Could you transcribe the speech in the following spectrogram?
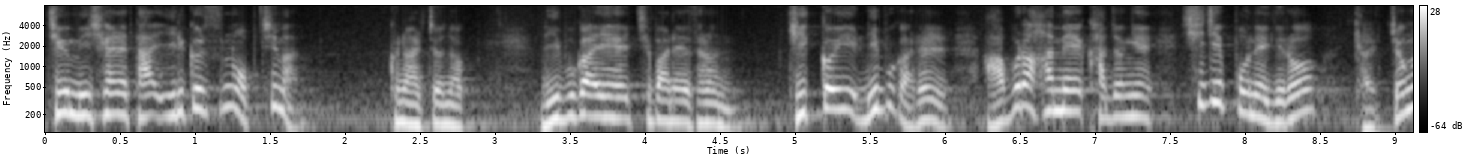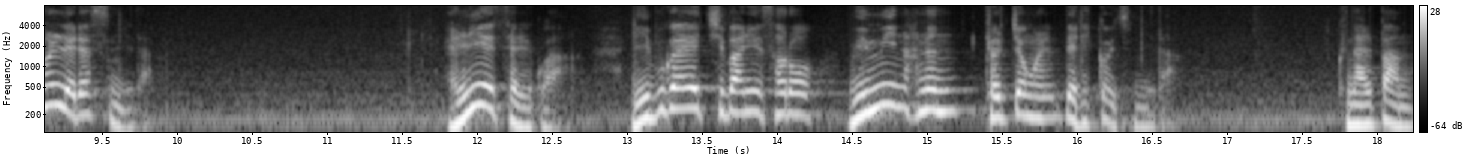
지금 이 시간에 다 읽을 수는 없지만 그날 저녁 리브가의 집안에서는 기꺼이 리브가를 아브라함의 가정에 시집 보내기로 결정을 내렸습니다. 엘리에셀과 리브가의 집안이 서로 win-win하는 결정을 내린 것입니다. 그날 밤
